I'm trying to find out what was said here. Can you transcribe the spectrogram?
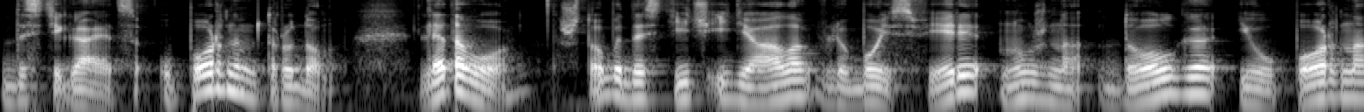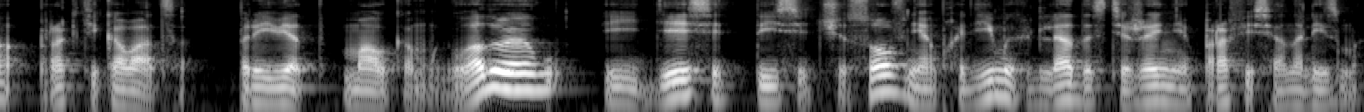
достигается упорным трудом. Для того, чтобы достичь идеала в любой сфере, нужно долго и упорно практиковаться. Привет, Малком Гладуэлл и 10 тысяч часов, необходимых для достижения профессионализма.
